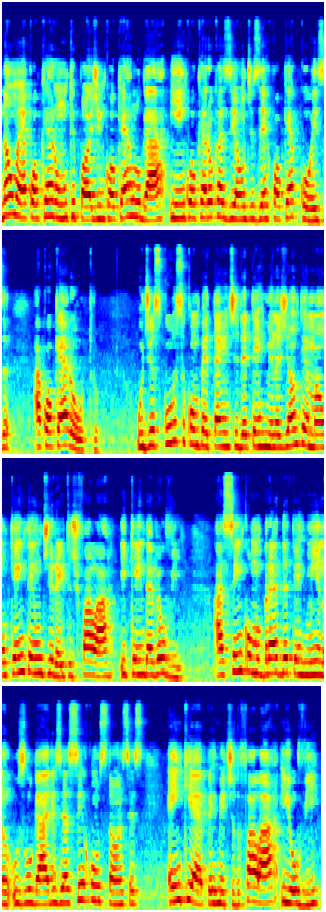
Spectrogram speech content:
não é qualquer um que pode em qualquer lugar e em qualquer ocasião dizer qualquer coisa a qualquer outro. O discurso competente determina de antemão quem tem o direito de falar e quem deve ouvir assim como Brett determina os lugares e as circunstâncias em que é permitido falar e ouvir,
